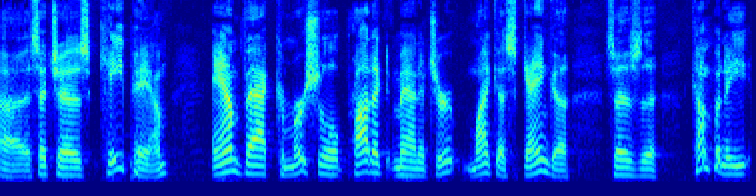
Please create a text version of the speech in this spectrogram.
uh, such as KPAM. AMVAC commercial product manager Micah Scanga says the company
